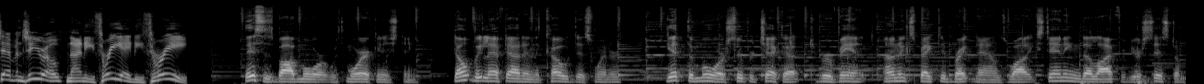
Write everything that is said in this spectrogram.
670 9383. This is Bob Moore with Moore Air Conditioning. Don't be left out in the cold this winter. Get the Moore Super Checkup to prevent unexpected breakdowns while extending the life of your system.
